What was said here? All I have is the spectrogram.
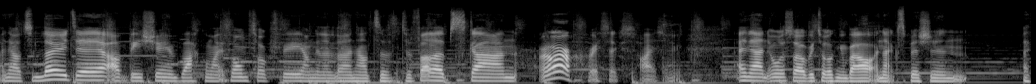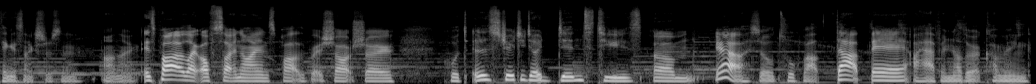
I know how to load it. I'll be shooting black and white film photography. I'm going to learn how to develop, scan. Oh, it's exciting. And then also, I'll be talking about an exhibition I think it's next season. I don't know. It's part of like Offsite Nine. It's part of the British Art Show called Illustrated Identities. Um, yeah, so we'll talk about that bit. I have another upcoming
